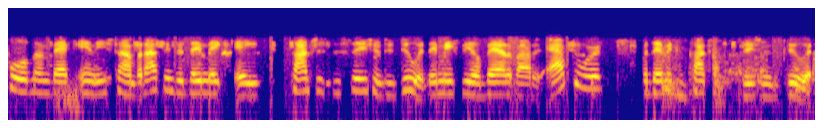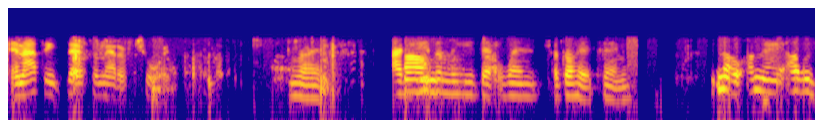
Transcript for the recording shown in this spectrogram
pull them back in each time. But I think that they make a conscious decision to do it. They may feel bad about it afterwards, but they make a conscious decision to do it. And I think that's a matter of choice. Right. I do Um, believe that when. oh, go ahead, Tammy. No, I mean I was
